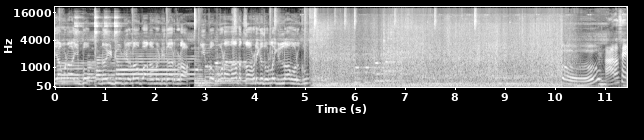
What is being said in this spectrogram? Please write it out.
முடியாம நான் இப்போ நைட் டியூட்டி எல்லாம் பார்க்க வேண்டியதா இருக்குடா. இப்போ போனாதான் அந்த கரடிக்க தொல்லை இல்லாம இருக்கும். அரசே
